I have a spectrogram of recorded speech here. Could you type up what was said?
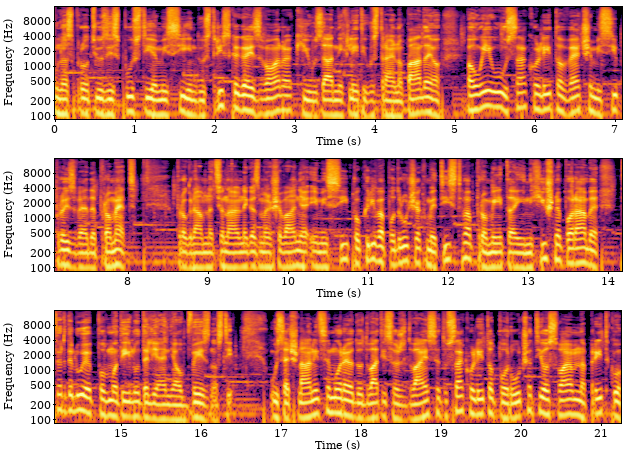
V nasprotju z izpusti emisij industrijskega izvora, ki v zadnjih letih ustrajno padajo, pa v EU vsako leto več emisij proizvede promet. Program nacionalnega zmanjševanja emisij pokriva področja kmetijstva, prometa in hišne porabe ter deluje po modelu deljenja obveznosti. Vse članice morajo do 2020 vsako leto poročati o svojem napredku,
